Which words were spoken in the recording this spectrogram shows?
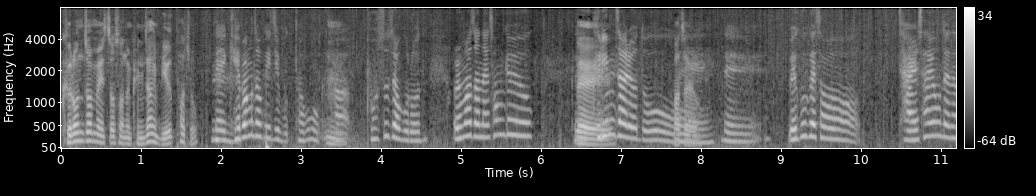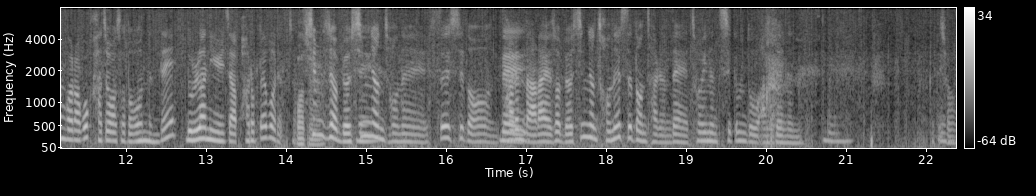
그런 점에 있어서는 굉장히 미흡하죠. 네, 음. 개방적이지 못하고 다 보수적으로 얼마 전에 성교육 그 네. 그림 자료도 맞아요. 네. 네, 외국에서 잘 사용되는 거라고 가져와서 넣었는데 논란이 일자 바로 빼버렸죠. 맞아요. 심지어 몇십 네. 년 전에 쓰시던 네. 다른 나라에서 몇십 년 전에 쓰던 자료인데 저희는 지금도 안 되는 네. 그렇죠.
